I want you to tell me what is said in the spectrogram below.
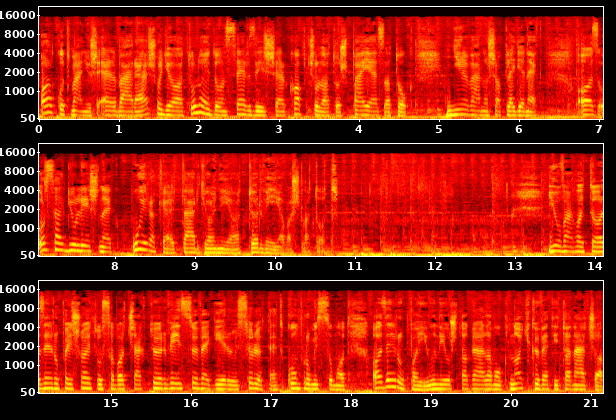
alkotmányos elvárás, hogy a tulajdonszerzéssel kapcsolatos pályázatok nyilvánosak legyenek. Az országgyűlésnek újra kell tárgyalnia a törvényjavaslatot. Jóvá hagyta az Európai Sajtószabadság törvény szövegéről szölötett kompromisszumot az Európai Uniós tagállamok nagyköveti tanácsa.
